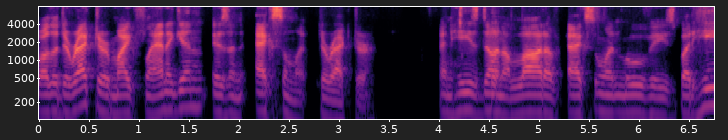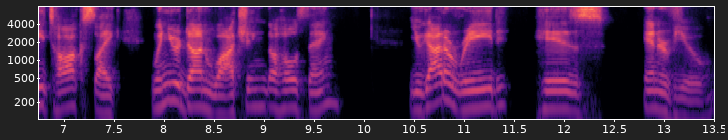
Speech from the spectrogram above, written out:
Well, the director, Mike Flanagan, is an excellent director. And he's done a lot of excellent movies, but he talks like when you're done watching the whole thing, you got to read his interview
